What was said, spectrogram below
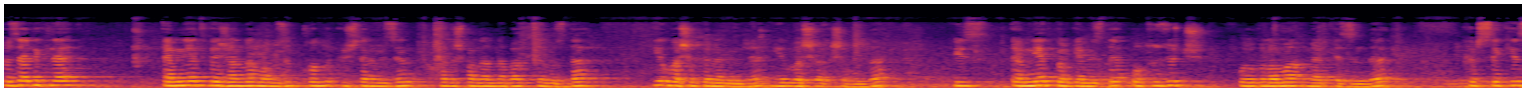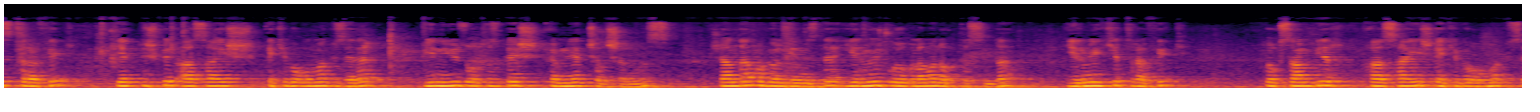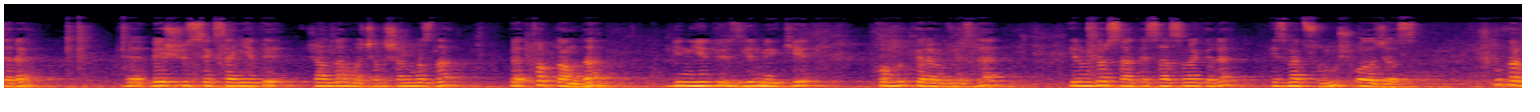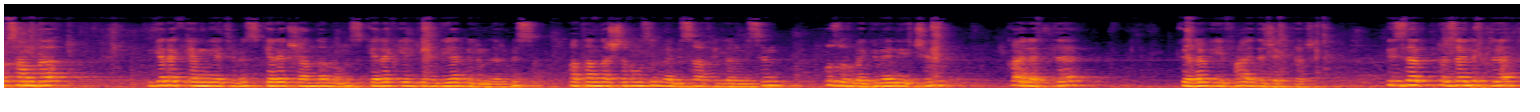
Özellikle emniyet ve jandarmamızın, kolluk güçlerimizin çalışmalarına baktığımızda yılbaşı döneminde, yılbaşı akşamında biz emniyet bölgemizde 33 uygulama merkezinde 48 trafik, 71 asayiş ekibi olmak üzere 1135 emniyet çalışanımız, jandarma bölgemizde 23 uygulama noktasında 22 trafik, 91 asayiş ekibi olmak üzere ve 587 jandarma çalışanımızla ve toplamda 1722 kolluk görevlimizle 24 saat esasına göre hizmet sunmuş olacağız. Bu kapsamda gerek emniyetimiz, gerek jandarmamız, gerek ilgili diğer bilimlerimiz vatandaşlarımızın ve misafirlerimizin huzur ve güveni için gayretle görev ifa edecekler. Bizler özellikle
